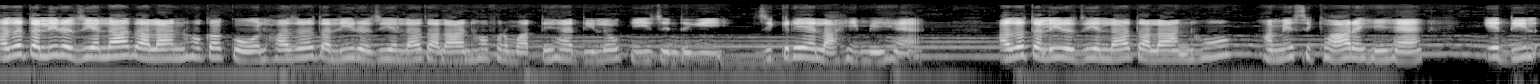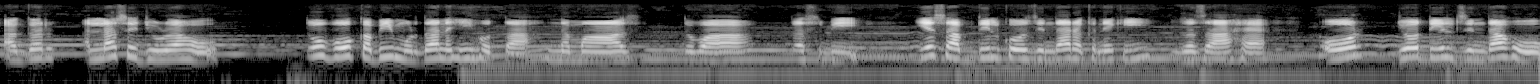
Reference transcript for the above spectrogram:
حضرت علی رضی اللہ تعالیٰ عنہ کا قول، حضرت علی رضی اللہ تعالیٰ عنہ فرماتے ہیں، دلوں کی زندگی ذکر الہی میں ہے۔ حضرت علی رضی اللہ تعالیٰ عنہ ہمیں سکھا رہے ہیں کہ دل اگر اللہ سے جڑا ہو تو وہ کبھی مردہ نہیں ہوتا۔ نماز، دعا، تسبیح، یہ سب دل کو زندہ رکھنے کی غذا ہے۔ اور جو دل زندہ ہو،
